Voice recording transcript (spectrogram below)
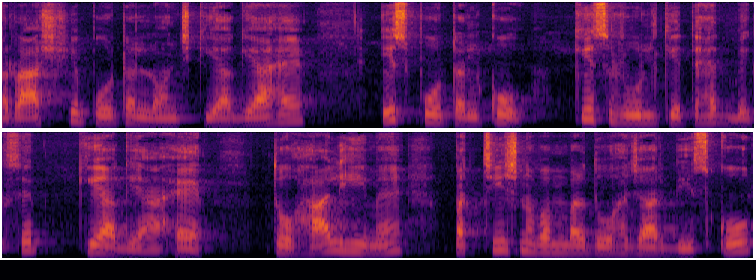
राष्ट्रीय पोर्टल लॉन्च किया गया है। इस पोर्टल को किस रूल के तहत विकसित किया गया है? तो हाल ही में 25 नवंबर 2020 को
